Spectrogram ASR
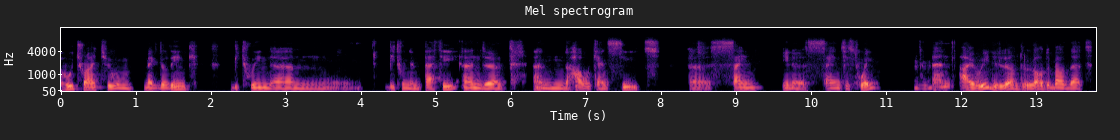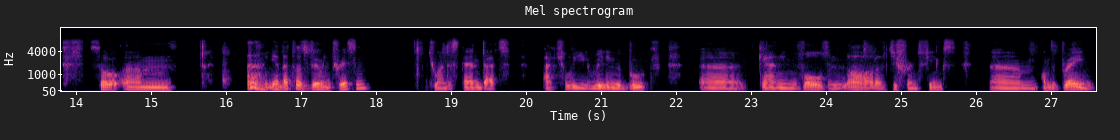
who tried to make the link between um, between empathy and uh, and how we can see it uh, science in a scientist way. Mm-hmm. And I really learned a lot about that. So um, yeah, that was very interesting to understand that actually reading a book uh, can involve a lot of different things um, on the brain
